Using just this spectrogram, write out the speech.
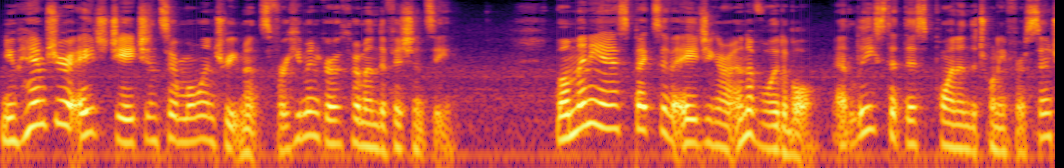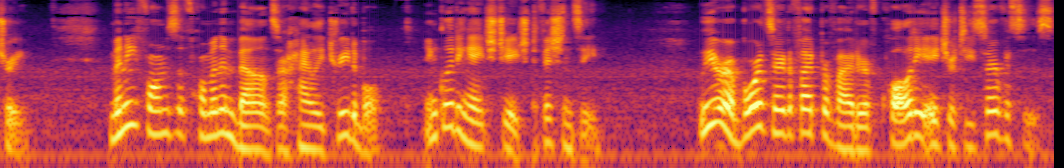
New Hampshire HGH and Sermorelin treatments for human growth hormone deficiency. While many aspects of aging are unavoidable, at least at this point in the 21st century, many forms of hormone imbalance are highly treatable, including HGH deficiency. We are a board certified provider of quality HRT services,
